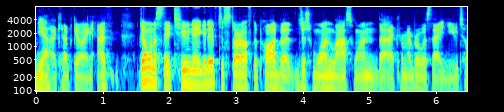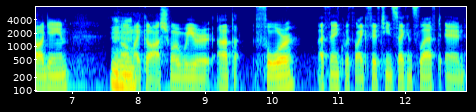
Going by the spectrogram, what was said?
yeah, I kept going. I don't want to stay too negative to start off the pod, but just one last one that I can remember was that Utah game. Mm-hmm. Oh my gosh, when we were up four, I think, with like 15 seconds left, and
